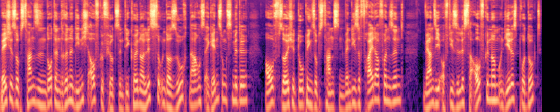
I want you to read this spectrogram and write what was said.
welche Substanzen sind dort denn drin, die nicht aufgeführt sind? Die Kölner Liste untersucht Nahrungsergänzungsmittel auf solche Dopingsubstanzen. Wenn diese frei davon sind, werden sie auf diese Liste aufgenommen und jedes Produkt,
